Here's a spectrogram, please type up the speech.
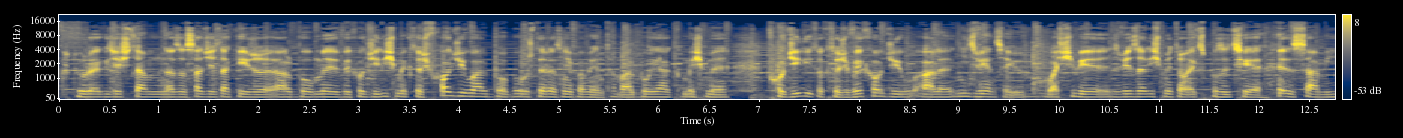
które gdzieś tam na zasadzie takiej, że albo my wychodziliśmy, ktoś wchodził, albo, bo już teraz nie pamiętam, albo jak myśmy wchodzili, to ktoś wychodził, ale nic więcej. Właściwie zwiedzaliśmy tą ekspozycję sami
